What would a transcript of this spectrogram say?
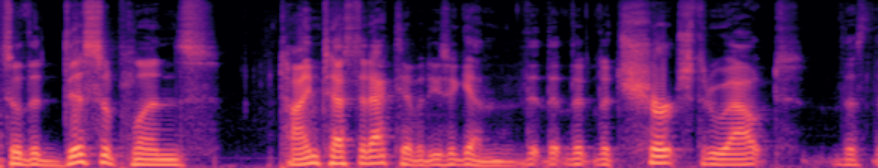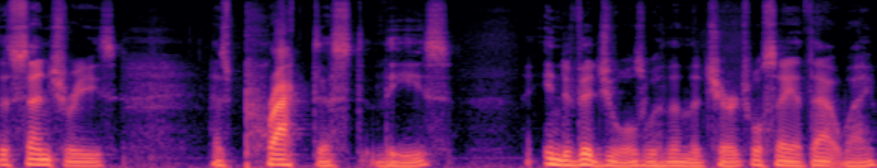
so the disciplines, time tested activities, again, the, the, the church throughout the, the centuries has practiced these. Individuals within the church, we'll say it that way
